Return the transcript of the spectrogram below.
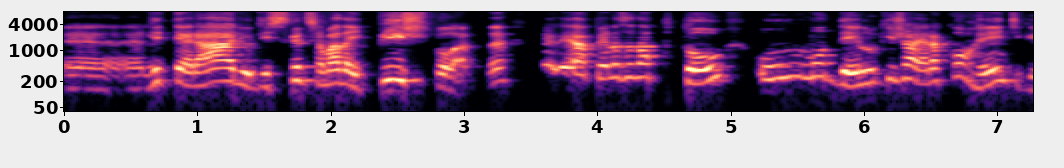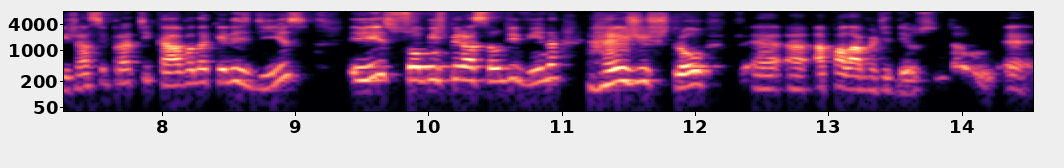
é, literário de escrita chamada epístola. Né? Ele apenas adaptou um modelo que já era corrente, que já se praticava naqueles dias, e, sob inspiração divina, registrou é, a, a, palavra de Deus. Então, é,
